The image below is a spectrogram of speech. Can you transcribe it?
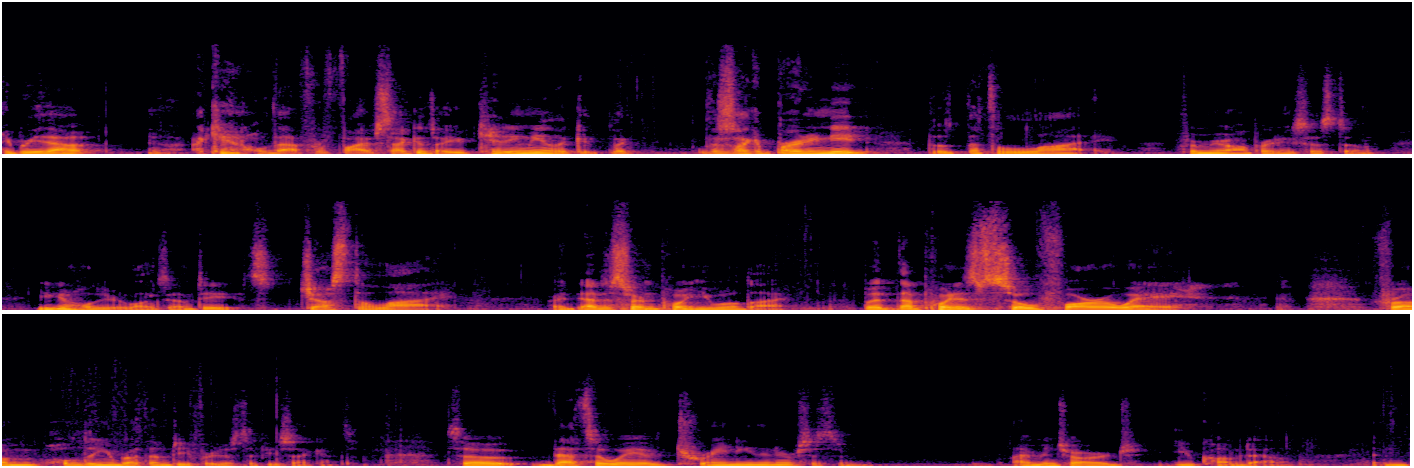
You breathe out. you know, I can't hold that for five seconds. Are you kidding me? Like, like there's like a burning need. That's a lie from your operating system. You can hold your lungs empty. It's just a lie. Right? At a certain point, you will die, but that point is so far away from holding your breath empty for just a few seconds. So that's a way of training the nervous system. I'm in charge. You calm down, and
